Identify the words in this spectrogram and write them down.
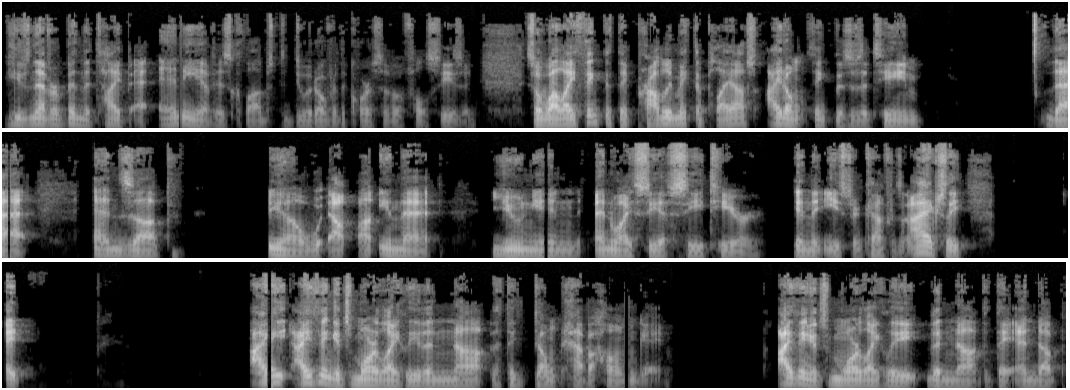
he's never been the type at any of his clubs to do it over the course of a full season. So while I think that they probably make the playoffs, I don't think this is a team that ends up you know uh, in that Union NYCFC tier in the Eastern Conference. And I actually it I I think it's more likely than not that they don't have a home game. I think it's more likely than not that they end up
